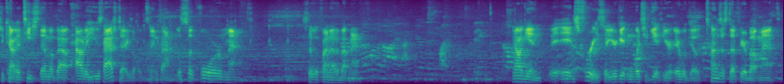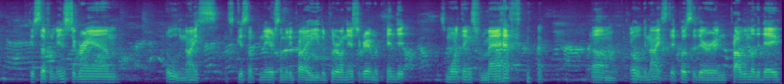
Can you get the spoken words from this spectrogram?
to kind of teach them about how to use hashtags all at the same time. Let's look for math. So we'll find out about math. Now again, it's free, so you're getting what you get here. There we go. Tons of stuff here about math. Good stuff from Instagram. Oh, nice. Let's get something there. Somebody probably either put it on Instagram or pinned it. Some more things from math. um, oh, nice. They posted their problem of the day.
